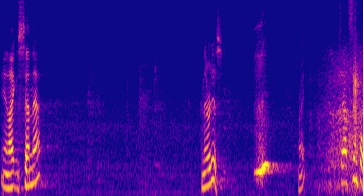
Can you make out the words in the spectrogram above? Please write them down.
And I can send that. And there it is. It's that simple.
